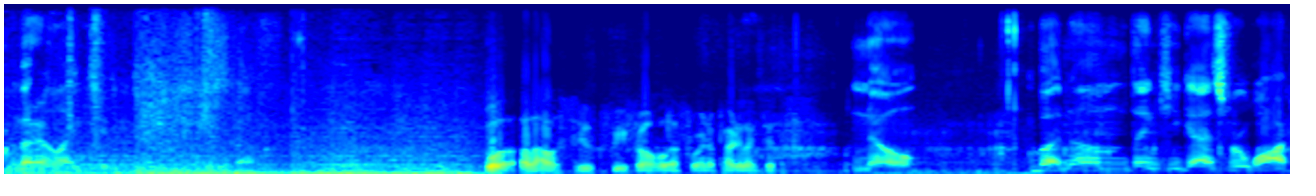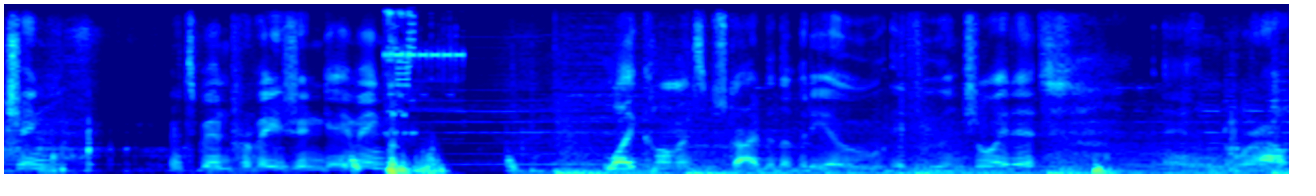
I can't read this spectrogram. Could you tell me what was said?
I'm better like 2v2 and stuff. Will it to do free for all if we're in a party like this? No. But um thank you guys for watching. It's been Pervasion Gaming. Like, comment, subscribe to the video if you enjoyed it. And we're out.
